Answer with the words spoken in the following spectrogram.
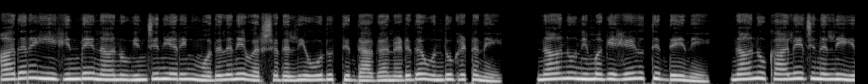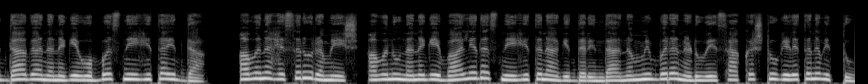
ಆದರೆ ಈ ಹಿಂದೆ ನಾನು ಇಂಜಿನಿಯರಿಂಗ್ ಮೊದಲನೇ ವರ್ಷದಲ್ಲಿ ಓದುತ್ತಿದ್ದಾಗ ನಡೆದ ಒಂದು ಘಟನೆ. ನಾನು ನಿಮಗೆ ಹೇಳುತ್ತಿದ್ದೇನೆ, ನಾನು ಕಾಲೇಜಿನಲ್ಲಿ ಇದ್ದಾಗ ನನಗೆ ಒಬ್ಬ ಸ್ನೇಹಿತ ಇದ್ದ. ಅವನ ಹೆಸರು ರಮೇಶ್. ಅವನು ನನಗೆ ಬಾಲ್ಯದ ಸ್ನೇಹಿತನಾಗಿದ್ದರಿಂದ ನಮ್ಮಿಬ್ಬರ ನಡುವೆ ಸಾಕಷ್ಟು ಗೆಳೆತನವಿತ್ತು.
